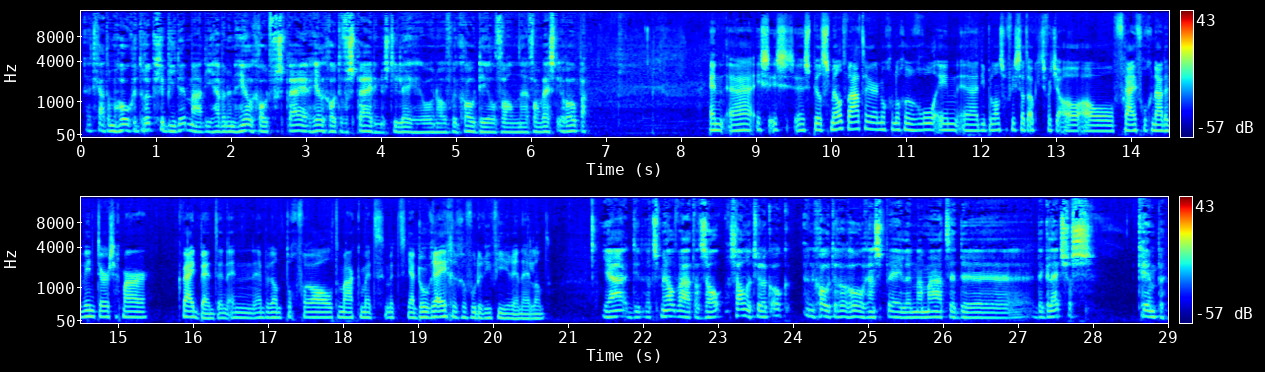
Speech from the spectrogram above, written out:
Het gaat om hoge drukgebieden, maar die hebben een heel, groot verspreid, heel grote verspreiding. Dus die liggen gewoon over een groot deel van, uh, van West-Europa. En is, is, speelt smeltwater nog, nog een rol in die balans? Of is dat ook iets wat je al, al vrij vroeg na de winter zeg maar, kwijt bent? En, en hebben dan toch vooral te maken met, met ja, door regen gevoede rivieren in Nederland? Ja, dat smeltwater zal, zal natuurlijk ook een grotere rol gaan spelen naarmate de, de gletsjers krimpen.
